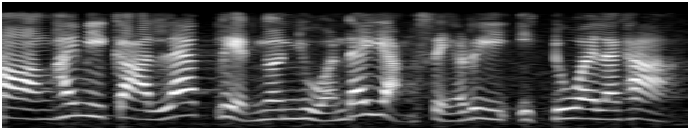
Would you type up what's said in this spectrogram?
ทางให้มีการแลกเปลี่ยนเงินหยวนได้อย่างเสรีอีกด้วยแล้วค่ะ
